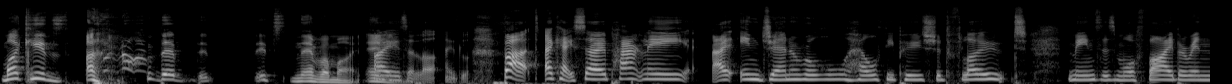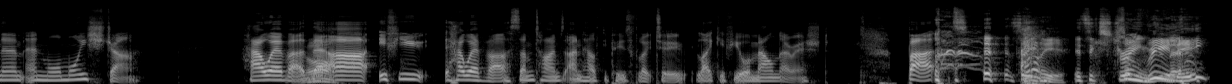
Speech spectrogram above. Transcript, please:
My kids, I don't know. They're, they it's never mind. I Anyway. use a lot. I use a lot. But okay, so apparently, I, in general, healthy poos should float. Means there's more fiber in them and more moisture. However, there Oh. are if you, however, sometimes unhealthy poos float too. Like if you're malnourished. But See, Funny. it's So extreme. really,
